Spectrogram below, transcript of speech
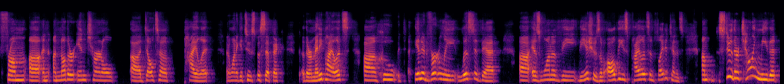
from uh, an, another internal uh, Delta pilot. I don't want to get too specific. There are many pilots uh, who inadvertently listed that uh, as one of the the issues of all these pilots and flight attendants. Um, Stu, they're telling me that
